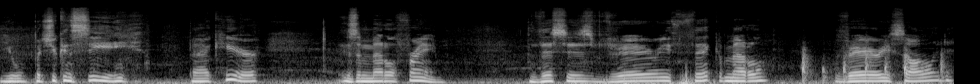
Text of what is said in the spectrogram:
you but you can see back here is a metal frame. This is very thick metal, very solid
